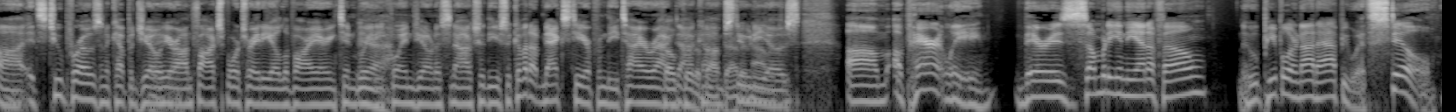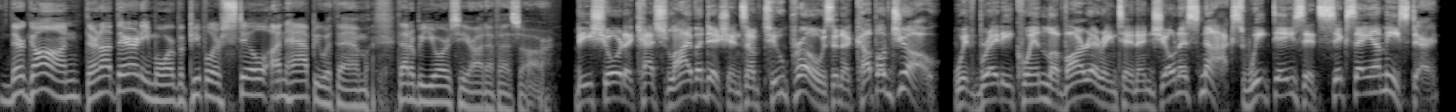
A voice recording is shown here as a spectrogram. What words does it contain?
Uh, it's two pros and a cup of Joe here on Fox Sports Radio. LaVar Arrington, Brady Yeah. Quinn, Jonas Knox with you. So coming up next here from the TireRack.com studios. Um, apparently, there is somebody in the NFL who people are not happy with. Still, they're gone. They're not there anymore, but people are still unhappy with them. That'll be yours here on FSR. Be sure to catch live editions of Two Pros and a Cup of Joe with Brady Quinn, LaVar Arrington, and Jonas Knox weekdays at 6 a.m. Eastern,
